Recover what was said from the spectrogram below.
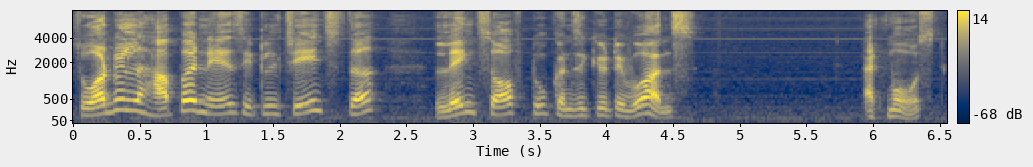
So, what will happen is it will change the lengths of two consecutive ones at most,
